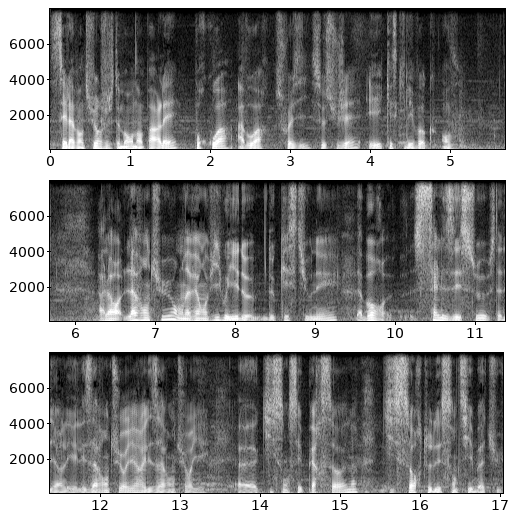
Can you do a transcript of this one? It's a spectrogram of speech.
c'est l'aventure, justement, on en parlait. Pourquoi avoir choisi ce sujet et qu'est-ce qu'il évoque en vous? Alors l'aventure, on avait envie, vous voyez, de, questionner d'abord celles et ceux, c'est-à-dire les, aventurières et les aventuriers. Euh, qui sont ces personnes qui sortent des sentiers battus,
